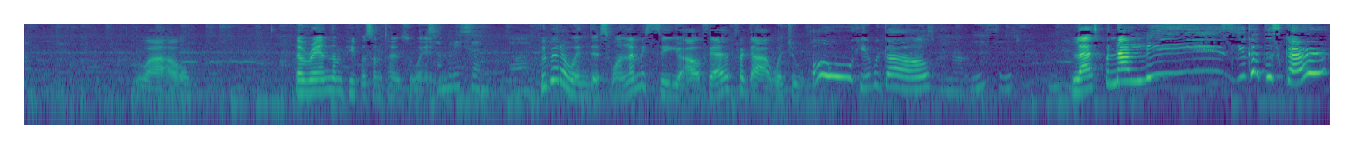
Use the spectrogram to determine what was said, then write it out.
ugly. Wow. The random people sometimes win. Somebody said love. We better win this one. Let me see your outfit. I forgot what you. Oh, here we go. Last But not least? Last but not least, you got the skirt.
